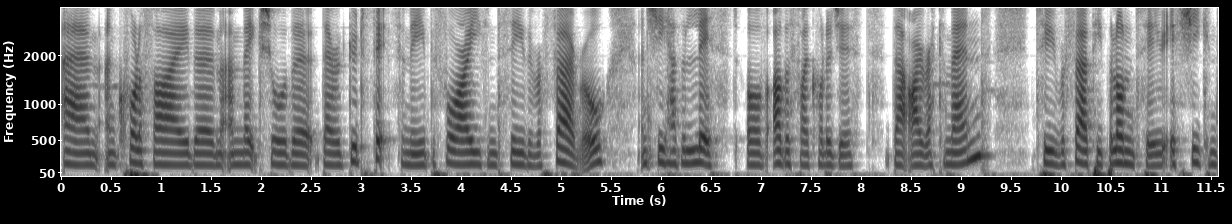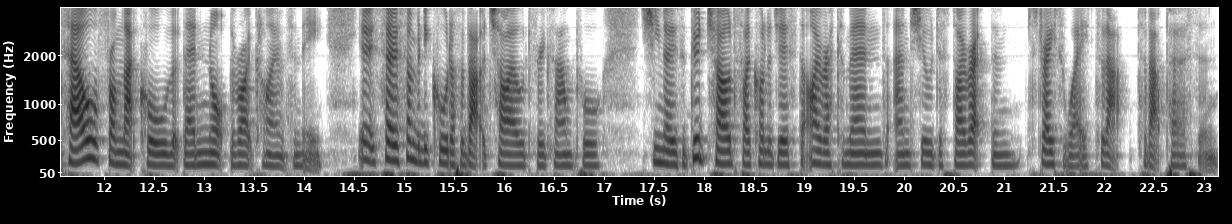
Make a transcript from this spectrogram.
um, and qualify them and make sure that they're a good fit for me before I even see the referral. And she has a list of other psychologists that I recommend to refer people on to if she can tell from that call that they're not the right client for me. You know, so if somebody called up about a child, for example, she knows a good child psychologist that I recommend, and she'll just direct them straight away to that to that person.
